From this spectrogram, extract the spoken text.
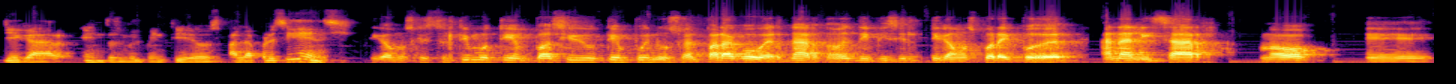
llegar en 2022 a la presidencia. Digamos que este último tiempo ha sido un tiempo inusual para gobernar, ¿no? Es difícil, digamos, por ahí poder analizar, ¿no? Eh,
